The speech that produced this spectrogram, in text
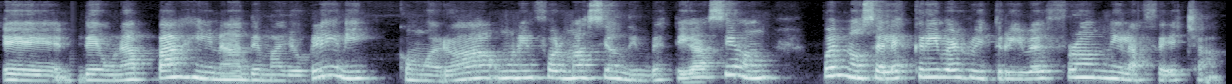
eh, de una página de Mayo Clinic, como era una información de investigación, pues no se le escribe el retrieval from ni la fecha.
